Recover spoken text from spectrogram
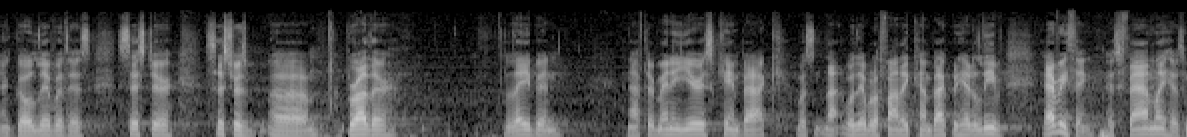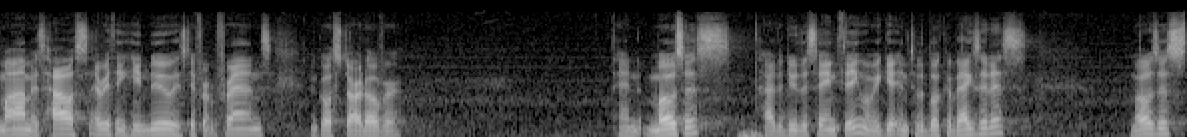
and go live with his sister, sister's uh, brother, Laban. And after many years, came back, was, not, was able to finally come back, but he had to leave everything his family, his mom, his house, everything he knew, his different friends, and go start over. And Moses had to do the same thing when we get into the book of Exodus. Moses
